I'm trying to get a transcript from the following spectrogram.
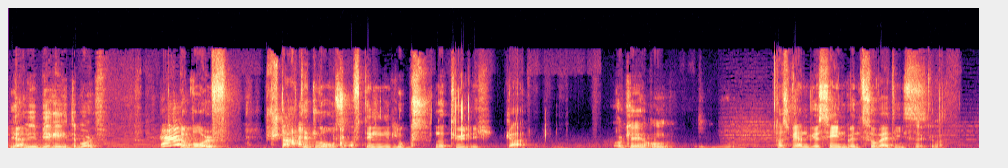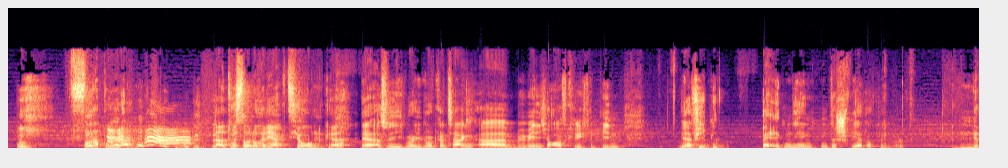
Ja. Wie, wie reagiert der Wolf? Der Wolf startet los auf den Lux natürlich, klar. Okay, und Das werden wir sehen, wenn es soweit ist. ja, genau. Fabulan. Da tust du aber noch eine Aktion, gell? Ja, also ich, ich wollte gerade sagen, äh, wenn ich aufgerichtet bin, werfe ich mit beiden Händen das Schwert auf den Wolf. Na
